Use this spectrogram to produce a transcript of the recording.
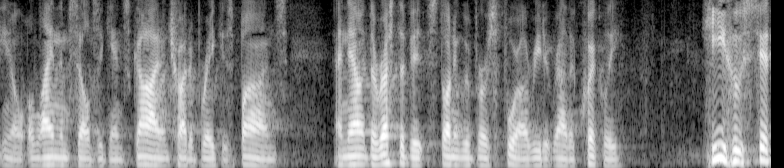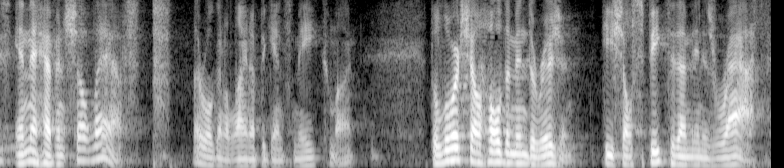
you know, align themselves against God and try to break his bonds? And now the rest of it, starting with verse 4, I'll read it rather quickly. He who sits in the heavens shall laugh. Pfft, they're all going to line up against me. Come on. The Lord shall hold them in derision. He shall speak to them in his wrath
